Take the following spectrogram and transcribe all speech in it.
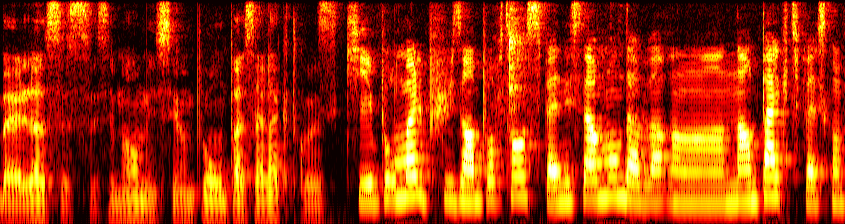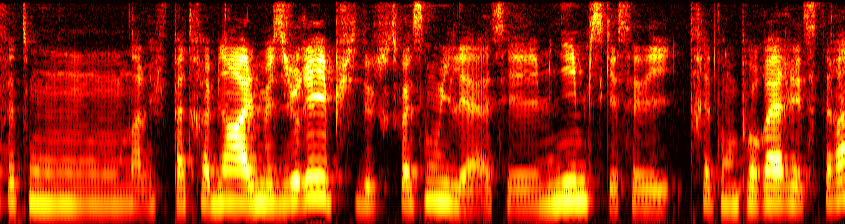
ben là, c'est marrant, mais c'est un peu on passe à l'acte quoi. Ce qui est pour moi le plus important, c'est pas nécessairement d'avoir un impact, parce qu'en fait, on n'arrive pas très bien à le mesurer, et puis de toute façon, il est assez minime puisque c'est très temporaire, etc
